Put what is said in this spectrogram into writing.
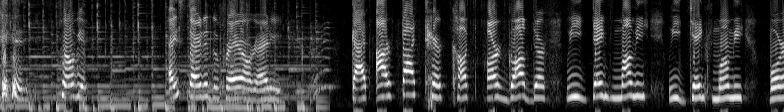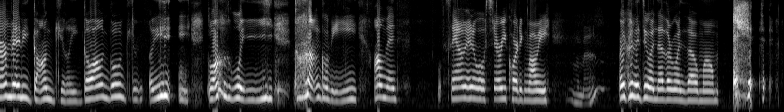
Mommy, I started the prayer already. Got our fat haircut, our godder. We thank mommy, we thank mommy for our many gongly, gongly, gongly, gongly. Amen. Sam and we'll start recording, mommy. Amen. We're gonna do another one though, mom.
